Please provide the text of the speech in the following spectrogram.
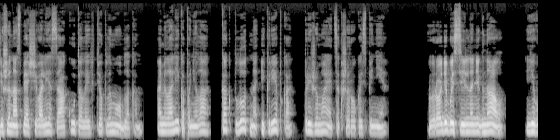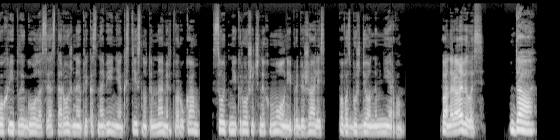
Тишина спящего леса окутала их теплым облаком, а Милолика поняла, как плотно и крепко прижимается к широкой спине. Вроде бы сильно не гнал. Его хриплый голос и осторожное прикосновение к стиснутым намертво рукам Сотни крошечных молний пробежались по возбужденным нервам. Понравилось? Да,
